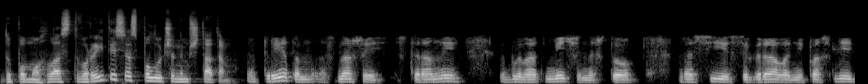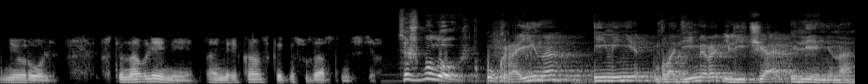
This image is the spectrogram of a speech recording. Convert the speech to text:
допомогла створитися Сполученим Штатам. При этом с нашей стороны было отмечено, что Россия сыграла не последнюю роль становлении американской государственности. Це ж було вже. Украина имени Владимира Ильича Ленина.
